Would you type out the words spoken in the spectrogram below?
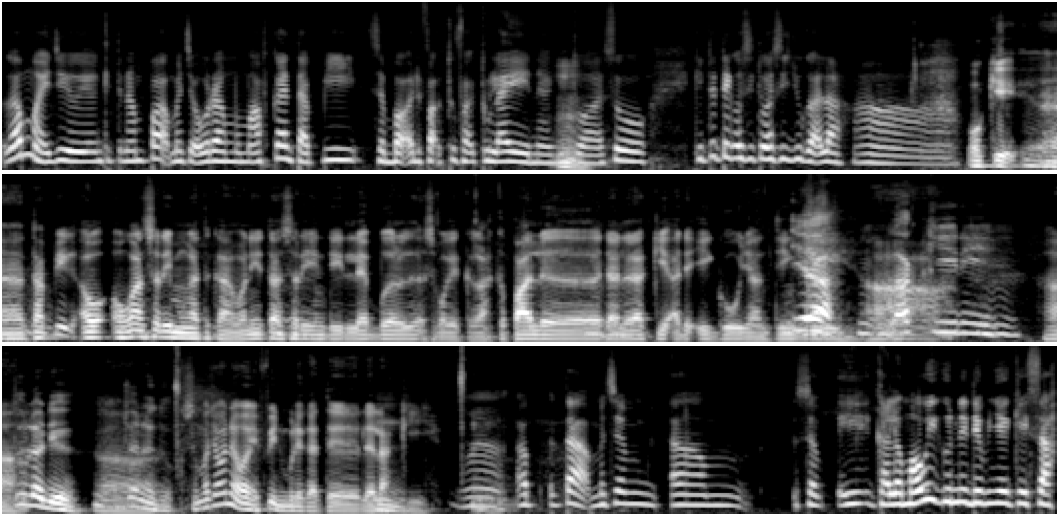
ramai je yang kita nampak macam orang memaafkan tapi sebab ada faktor-faktor lain lah gitu lah. so kita tengok situasi jugalah ha. Okey, uh, tapi orang sering mengatakan wanita sering di label sebagai keras kepala dan lelaki ada ego yang tinggi. Ya, Ah. lelaki ni. Ha. Itulah dia. Ah. Macam mana tu? So, macam mana Fin boleh kata lelaki? Uh, ap, tak macam um, se, eh, kalau Mawi guna dia punya kisah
